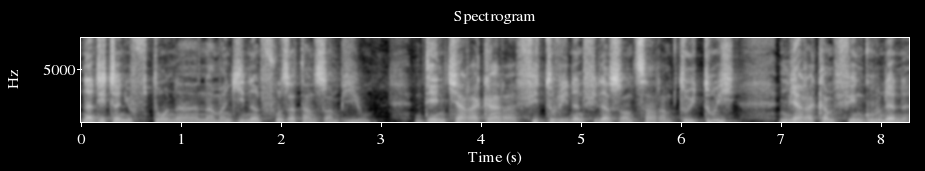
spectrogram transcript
Nandritra an'io fotoana namangiana ny fonja tany Zambia io dia nikarakara fitoriana ny filazantsara mitohitohy miaraka amin'ny fiangonana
